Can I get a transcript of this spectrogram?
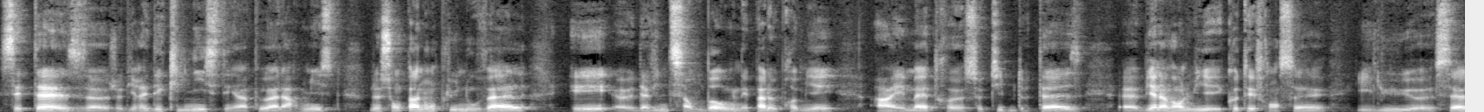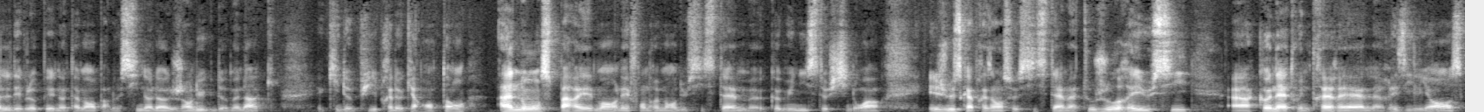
ces thèses, je dirais, déclinistes et un peu alarmistes ne sont pas non plus nouvelles et David Sambong n'est pas le premier à émettre ce type de thèse. Euh, bien avant lui et côté français, il eut euh, celle développée notamment par le sinologue Jean-Luc Domenac, qui depuis près de 40 ans annonce pareillement l'effondrement du système communiste chinois. Et jusqu'à présent, ce système a toujours réussi à connaître une très réelle résilience.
